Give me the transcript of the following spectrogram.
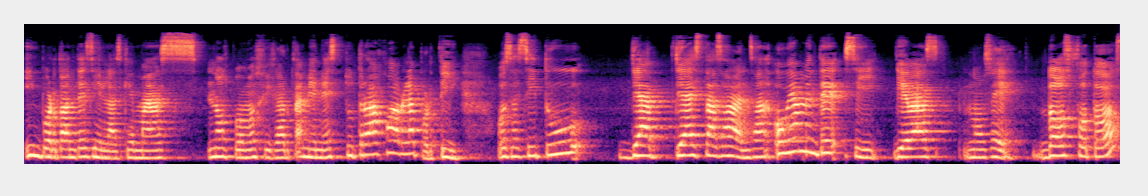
importantes y en las que más nos podemos fijar también es tu trabajo habla por ti. O sea, si tú ya, ya estás avanzando, obviamente si llevas, no sé, dos fotos,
